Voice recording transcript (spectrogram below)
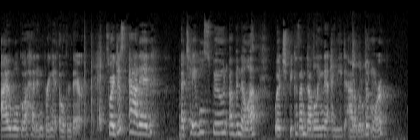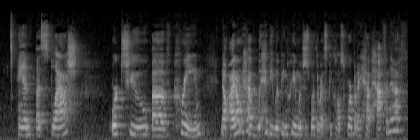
I will go ahead and bring it over there. So I just added a tablespoon of vanilla, which because I'm doubling it, I need to add a little bit more, and a splash or two of cream. Now I don't have heavy whipping cream, which is what the recipe calls for, but I have half and half.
